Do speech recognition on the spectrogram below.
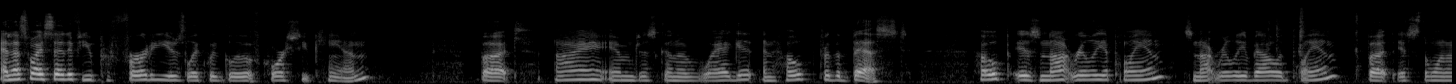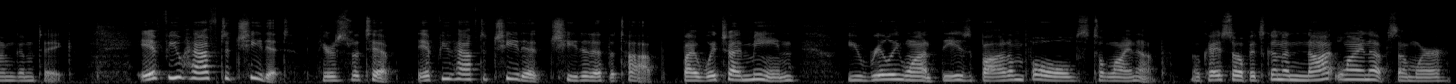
And that's why I said if you prefer to use liquid glue, of course you can. But I am just going to wag it and hope for the best. Hope is not really a plan. It's not really a valid plan, but it's the one I'm going to take. If you have to cheat it, here's the tip. If you have to cheat it, cheat it at the top, by which I mean you really want these bottom folds to line up. Okay, so if it's going to not line up somewhere,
